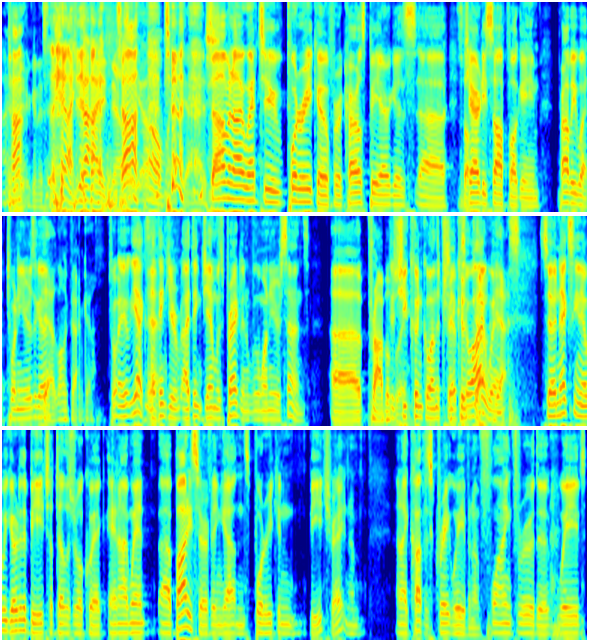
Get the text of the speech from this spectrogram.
I know you're gonna say. I know. I know. Tom, Oh, my gosh. Tom and I went to Puerto Rico for Carlos Baerga's uh, So- charity softball game. Probably what 20 years ago. yeah, a long time ago. 20, yeah, because I think you're. I think Jen was pregnant with one of your sons Uh, probably. because she couldn't go on the trip, so I went. Yes. So next thing you know, we go to the beach. I'll tell this real quick. And I went uh, body surfing out in this Puerto Rican beach, right? And I'm and I caught this great wave, and I'm flying through the waves.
